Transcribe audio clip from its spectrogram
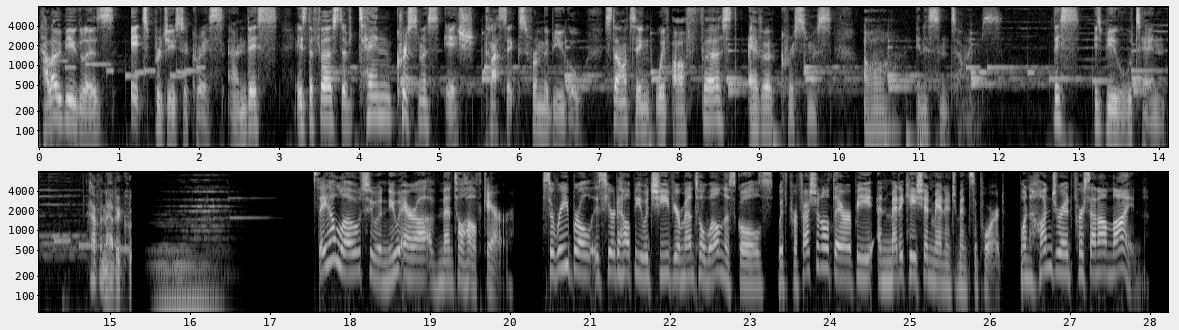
Hello, Buglers. It's producer Chris, and this is the first of 10 Christmas ish classics from the Bugle, starting with our first ever Christmas, Our Innocent Times. This is Bugle 10. Have an adequate. Say hello to a new era of mental health care. Cerebral is here to help you achieve your mental wellness goals with professional therapy and medication management support. 100% online.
